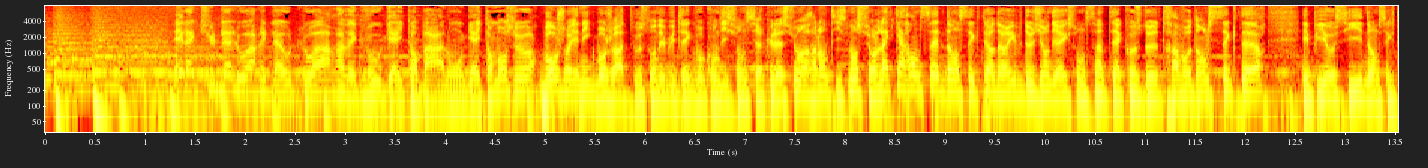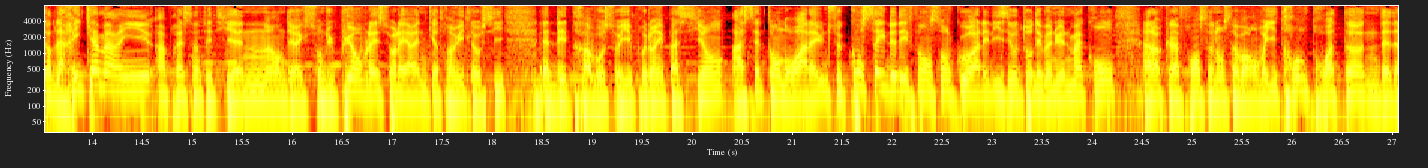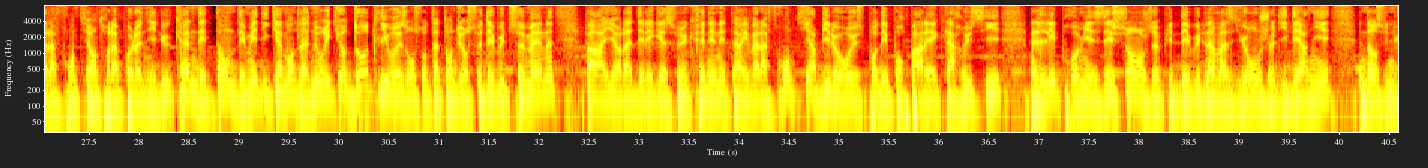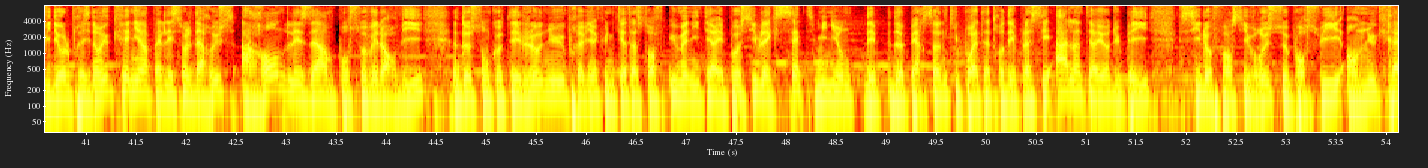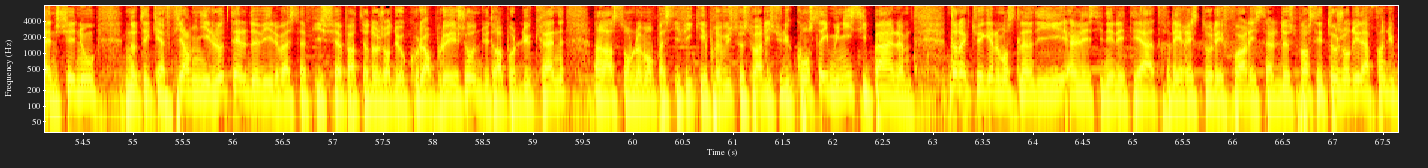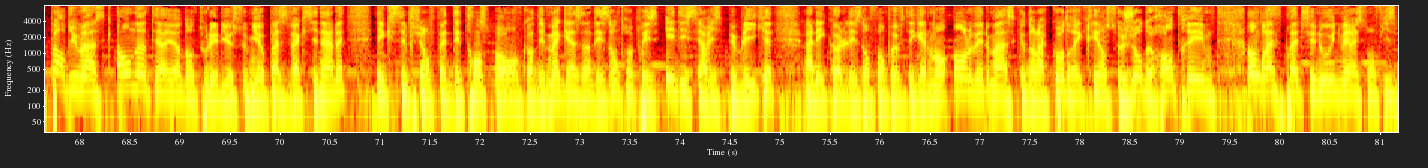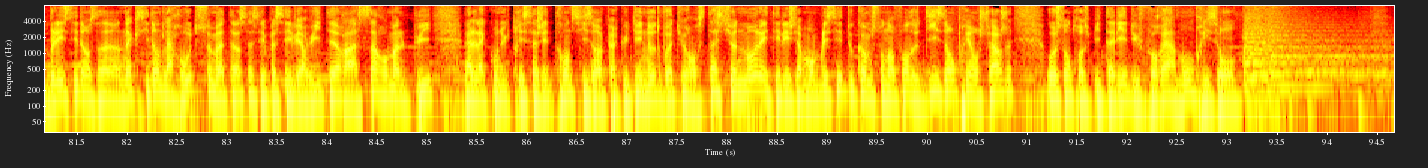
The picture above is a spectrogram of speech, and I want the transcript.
Et l'actu de la Loire et de la Haute-Loire avec vous, Gaëtan Barallon. Gaëtan, bonjour. Bonjour Yannick, bonjour à tous. On débute avec vos conditions de circulation. Un ralentissement sur l'A47 dans le secteur de Rive de Gier en direction de saint à cause de travaux dans le secteur. Et puis aussi dans le secteur de la Ricamarie après Saint-Etienne en direction du Puy-en-Velay sur la RN88. Là aussi, des travaux. Soyez prudents et patients à cet endroit. À la une, ce conseil de défense en cours à l'Elysée autour d'Emmanuel Macron. Alors que la France annonce avoir envoyé 33 tonnes d'aide à la frontière entre la Pologne et l'Ukraine, des tentes, des médicaments, de la nourriture. D'autres livraisons sont attendues ce début de semaine. Par ailleurs, la délégation ukrainienne est arrivée à la frontière biélorusse pour des pourparlers avec la Russie. Les premiers échanges depuis le début de l'invasion jeudi dernier. Dans une vidéo, le président ukrainien appelle les soldats russes à rendre les armes pour sauver leur vie. De son côté, l'ONU prévient qu'une catastrophe humanitaire est possible avec 7 millions de personnes qui pourraient être déplacées à l'intérieur du pays si l'offensive russe se poursuit en Ukraine. Chez nous, notez qu'à Firminy, l'hôtel de ville va s'afficher à partir d'aujourd'hui aux couleurs bleues et jaunes du drapeau de l'Ukraine. Un rassemblement pacifique est prévu ce soir à l'issue du conseil municipal. Dans l'actu également ce lundi, les ciné, les théâtres, les restos, les foires, les salles de sport, c'est aujourd'hui la fin du port du masque en intérieur dans tous les lieux soumis au pass vaccinal. Exception faite des transports ou encore des magasins, des entreprises et des services publics. À l'école, les enfants peuvent également enlever le masque dans la cour de récré en ce jour de rentrée. En bref, près de chez nous, une mère et son fils blessés dans un accident de la route ce matin. Ça s'est passé vers 8 heures à Saint-Romain-le-Puy. La conductrice âgée de 36 ans a percuté une autre voiture en stationnement. Elle a été légèrement blessée, tout comme son enfant de 10 ans pris en charge au centre hospitalier du Forêt à Montbrison.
